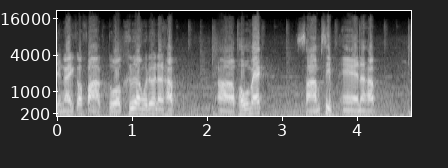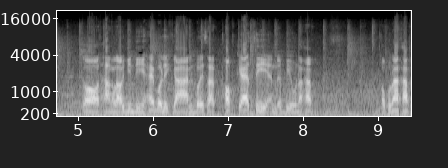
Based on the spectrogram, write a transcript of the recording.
ยังไงก็ฝากตัวเครื่องไว้ด้วยนะครับ Power Max 30 Air นะครับ ก็ทางเรายินดีให้บริการบริษัท Top Gas C&W นะครับ ขอบคุณมากครับ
